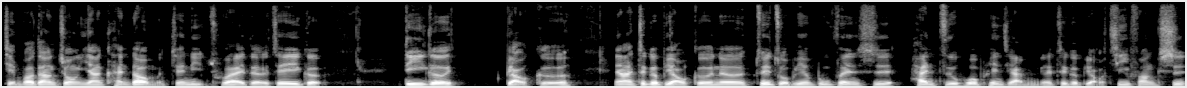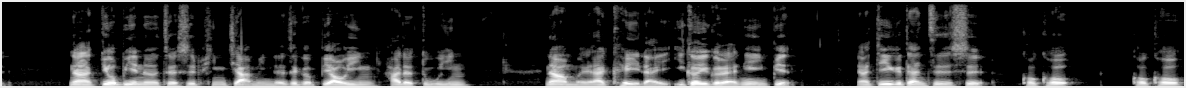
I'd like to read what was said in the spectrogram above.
简报当中一样看到我们整理出来的这一个第一个表格。那这个表格呢，最左边部分是汉字或片假名的这个表记方式，那右边呢，则是平假名的这个标音，它的读音。那我们来可以来一个一个来念一遍。那第一个单字是 coco，coco。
